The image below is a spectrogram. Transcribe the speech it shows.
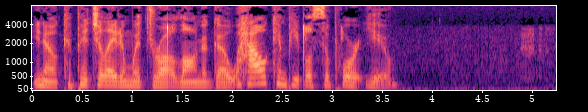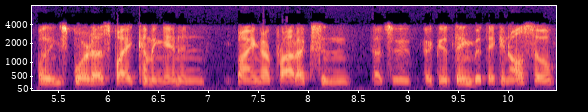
you know, capitulate and withdraw long ago. How can people support you? Well, they can support us by coming in and buying our products, and that's a, a good thing. But they can also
